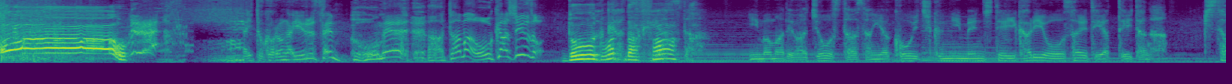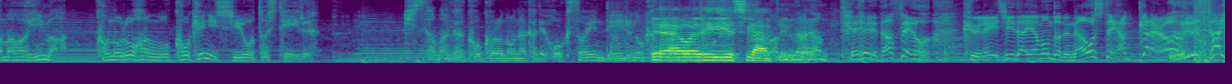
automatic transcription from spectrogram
oh! ところが許せん。おめえ、頭おかしいぞ。Dude, what the fuck? 今まではジョースターさんや光一君に免じて怒りを抑えてやっていたが、貴様は今この露伴を苔にしようとしている。貴様が心の中でほくそ笑んでいるのか Yeah, well, he is laughing. ならん手出せよクレイジーダイヤモンドで直してやっからようるさい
